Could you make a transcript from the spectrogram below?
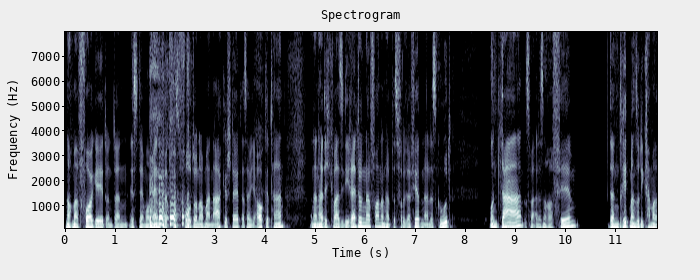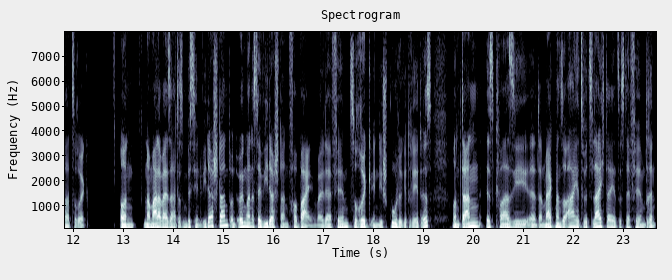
nochmal vorgeht und dann ist der Moment, wird fürs Foto nochmal nachgestellt. Das habe ich auch getan. Und dann hatte ich quasi die Rettung davon und habe das fotografiert und alles gut. Und da, das war alles noch auf Film, dann dreht man so die Kamera zurück. Und normalerweise hat es ein bisschen Widerstand und irgendwann ist der Widerstand vorbei, weil der Film zurück in die Spule gedreht ist. Und dann ist quasi, äh, dann merkt man so, ah, jetzt wird's leichter, jetzt ist der Film drin.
